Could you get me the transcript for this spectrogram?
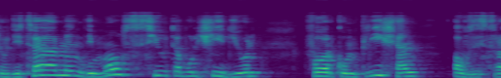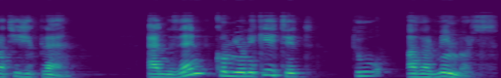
to determine the most suitable schedule for completion of the strategic plan and then communicate it to other members.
